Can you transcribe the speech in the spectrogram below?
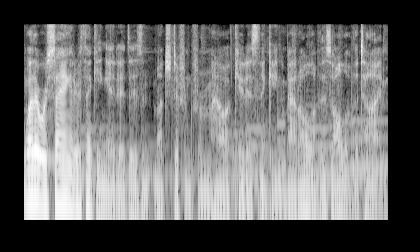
Whether we're saying it or thinking it, it isn't much different from how a kid is thinking about all of this all of the time.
